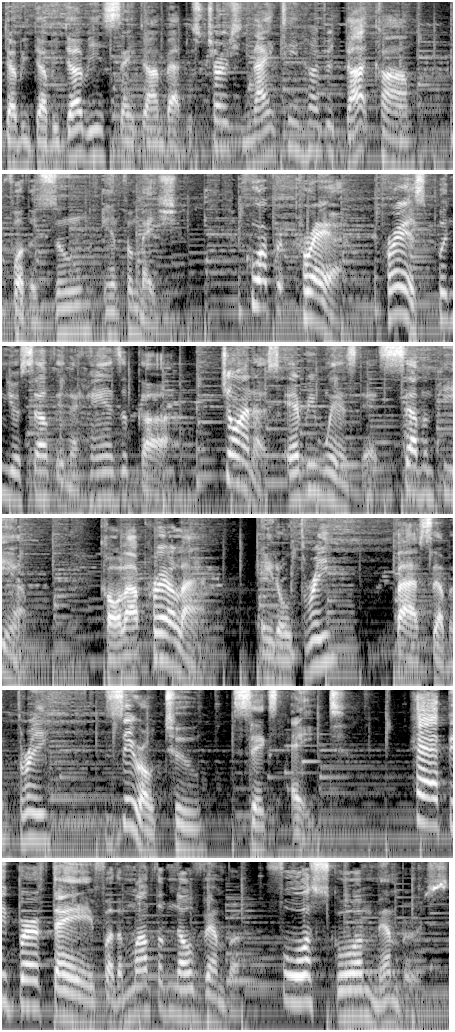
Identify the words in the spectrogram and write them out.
www.stjohnbaptistchurch1900.com for the Zoom information. Corporate prayer. Prayer is putting yourself in the hands of God. Join us every Wednesday at 7 p.m. Call our prayer line 803 573 0268. Happy birthday for the month of November. Four score members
